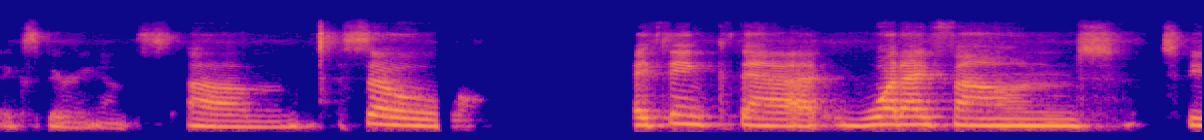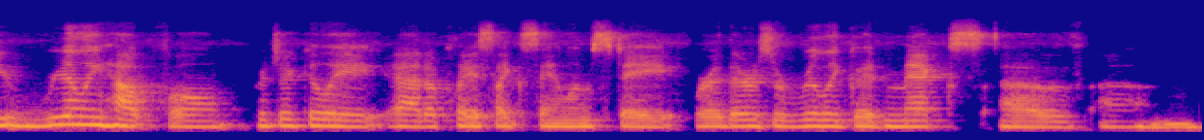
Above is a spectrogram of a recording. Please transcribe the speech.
experience. Um, so I think that what I found to be really helpful, particularly at a place like Salem State, where there's a really good mix of um,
